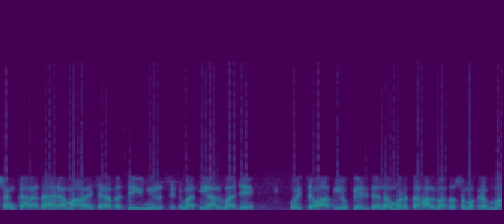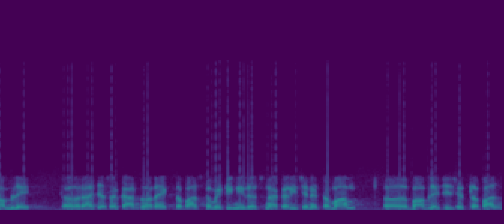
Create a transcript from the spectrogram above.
શંકાના દાયરામાં આવે છે અને બધી યુનિવર્સિટીમાંથી હાલમાં જે કોઈ જવાબ યોગ્ય રીતે ન મળતા હાલમાં તો સમગ્ર મામલે રાજ્ય સરકાર દ્વારા એક તપાસ કમિટીની રચના કરી છે અને તમામ મામલે જે છે તપાસ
